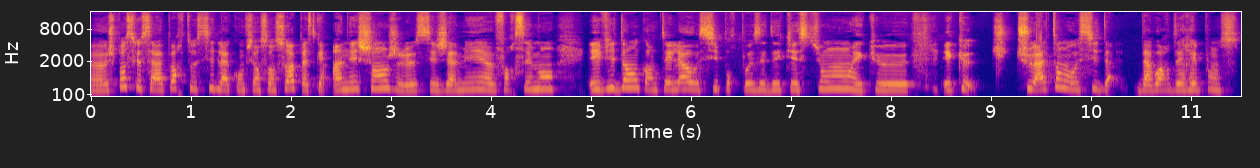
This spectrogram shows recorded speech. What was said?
Euh, je pense que ça apporte aussi de la confiance en soi parce qu'un échange, euh, c'est jamais euh, forcément évident quand tu es là aussi pour poser des questions et que, et que tu, attends aussi d'avoir des réponses.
